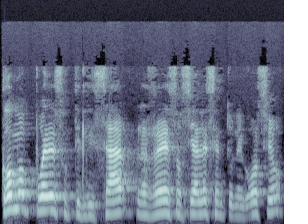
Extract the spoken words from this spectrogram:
¿Cómo puedes utilizar las redes sociales en tu negocio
